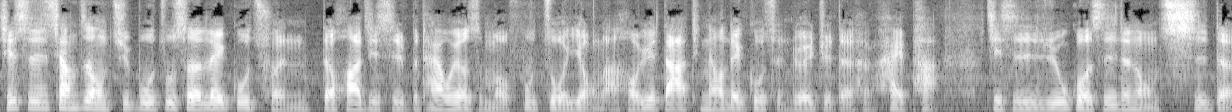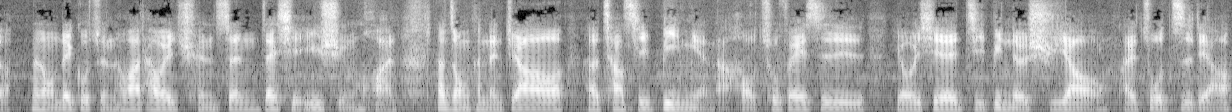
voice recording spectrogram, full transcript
其实像这种局部注射类固醇的话，其实不太会有什么副作用啦。因为大家听到类固醇就会觉得很害怕。其实如果是那种吃的那种类固醇的话，它会全身在血液循环，那种可能就要呃长期避免啦。好，除非是有一些疾病的需要来做治疗。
